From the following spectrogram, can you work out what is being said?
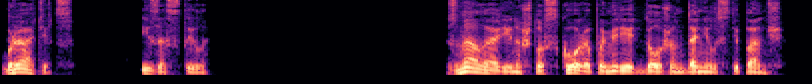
Братец!» И застыла. Знала Арина, что скоро помереть должен Данил Степанович.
